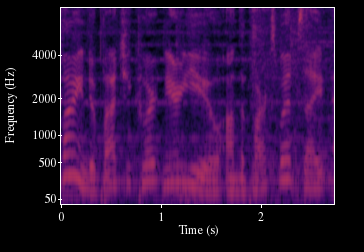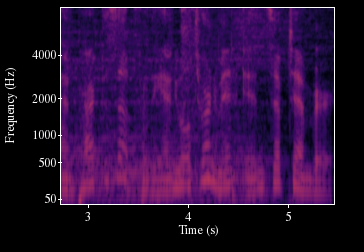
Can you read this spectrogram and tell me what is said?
Find a bocce court near you on the park's website and practice up for the annual tournament in September.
